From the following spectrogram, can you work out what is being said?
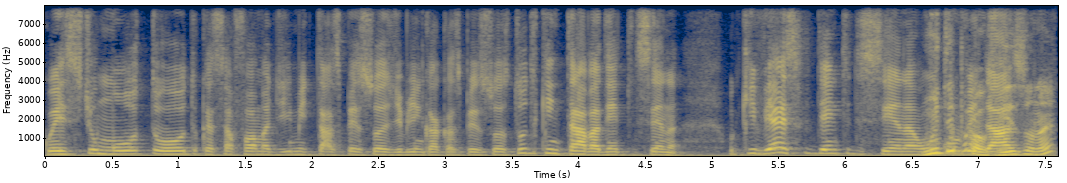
com esse humor todo, com essa forma de imitar as pessoas, de brincar com as pessoas, tudo que entrava dentro de cena. O que viesse dentro de cena, um Muito improviso, né?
